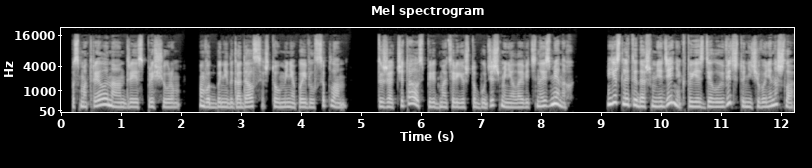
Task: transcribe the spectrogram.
— посмотрела на Андрея с прищуром. Вот бы не догадался, что у меня появился план. «Ты же отчиталась перед матерью, что будешь меня ловить на изменах. Если ты дашь мне денег, то я сделаю вид, что ничего не нашла».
